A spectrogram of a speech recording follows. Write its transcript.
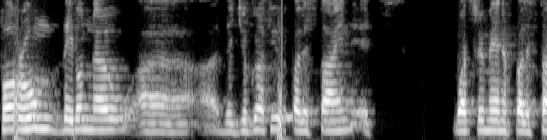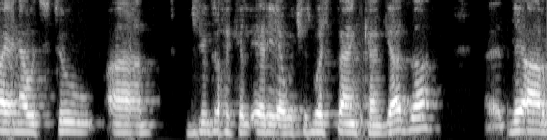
For whom they don't know uh, the geography of Palestine, it's what's remain of Palestine now. It's two um, geographical area, which is West Bank and Gaza. Uh, they are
